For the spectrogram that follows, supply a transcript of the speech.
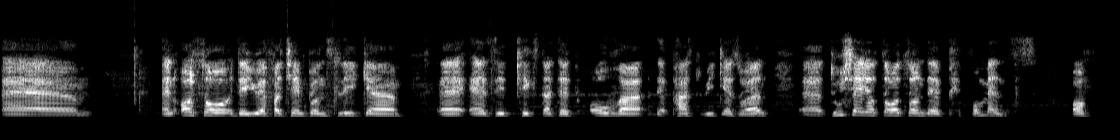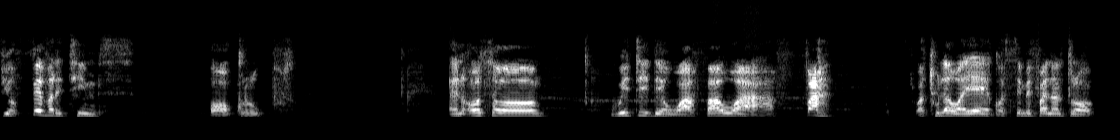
Um, and also the UEFA Champions League uh, uh, as it kick-started over the past week as well. Do share your thoughts on the performance of your favorite teams or groups. And also with the Wafa Wafa wathula wayekwa semi-final draw.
